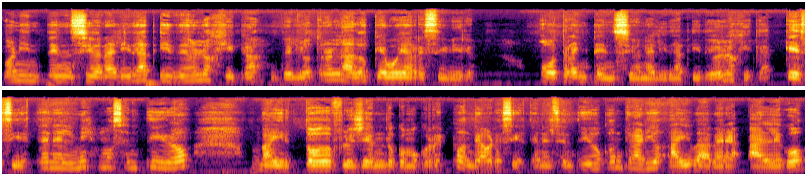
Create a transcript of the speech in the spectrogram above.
con intencionalidad ideológica del otro lado que voy a recibir. Otra intencionalidad ideológica, que si está en el mismo sentido, va a ir todo fluyendo como corresponde. Ahora, si está en el sentido contrario, ahí va a haber algo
